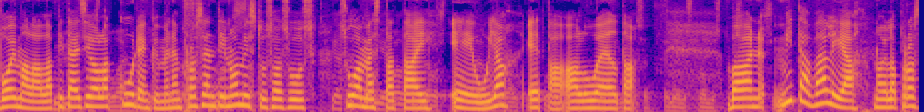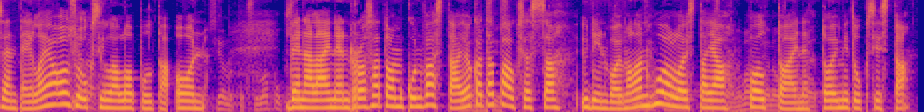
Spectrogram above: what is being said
voimalalla pitäisi olla 60 prosentin omistusosuus Suomesta tai EU- ja ETA-alueelta. Vaan mitä väliä noilla prosenteilla ja osuuksilla lopulta on? Venäläinen Rosatom kun vastaa joka tapauksessa ydinvoimalan huolloista ja polttoainetoimituksista –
